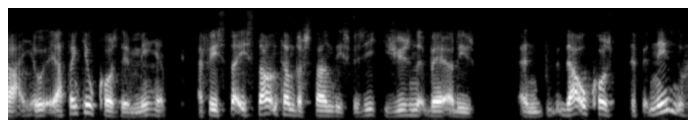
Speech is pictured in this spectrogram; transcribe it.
Aye, he'll- I think he'll cause them mayhem if he's, he's starting to understand his physique. He's using it better. He's and that'll cause def- no-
